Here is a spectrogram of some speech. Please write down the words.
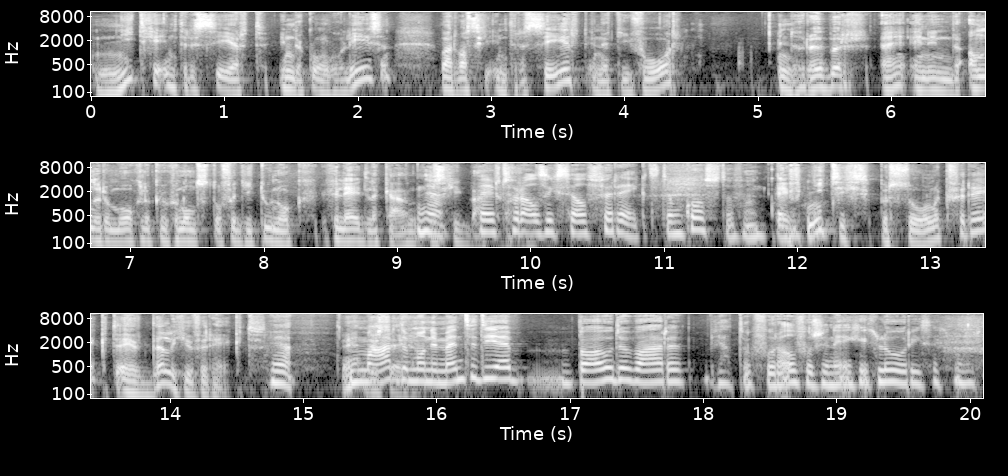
niet geïnteresseerd in de Congolezen, maar was geïnteresseerd in het ivoor, in de rubber hè, en in de andere mogelijke grondstoffen die toen ook geleidelijk aan ja, beschikbaar waren. Hij heeft vooral zichzelf verrijkt ten koste van. Hij heeft niet zich persoonlijk verrijkt, hij heeft België verrijkt. Ja. Dus maar de monumenten die hij bouwde waren ja, toch vooral voor zijn eigen glorie, zeg maar.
